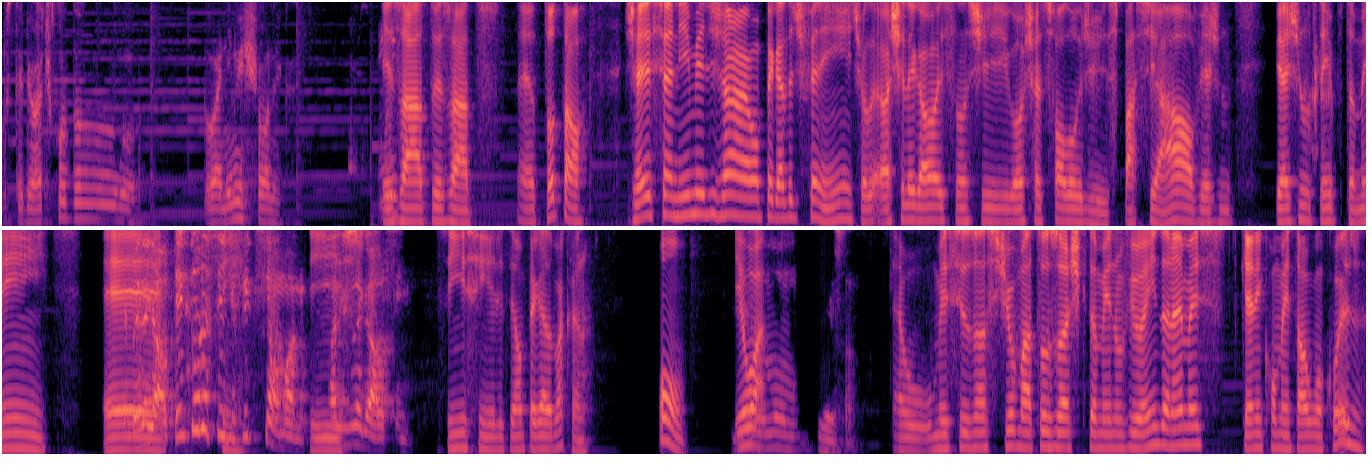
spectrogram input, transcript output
O estereótipo do. Do anime shonen, cara. Exato, exato. É, total. Já esse anime, ele já é uma pegada diferente. Eu achei legal esse lance de, igual o Charles falou, de espacial, viagem no, viagem no tempo também. É, é bem legal. Tem tudo assim sim. de ficção, mano. Isso. Anime legal, assim. Sim, sim, ele tem uma pegada bacana. Bom, eu. eu não... É, o Messias não assistiu, o Matoso acho que também não viu ainda, né? Mas querem comentar alguma coisa?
